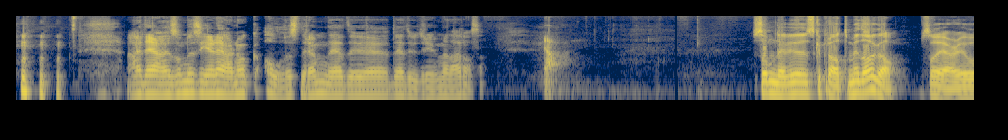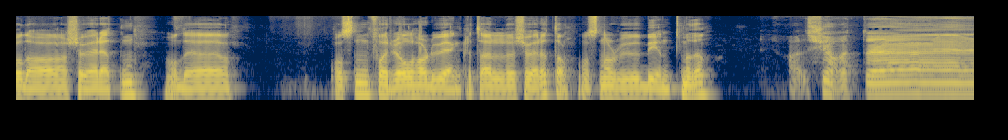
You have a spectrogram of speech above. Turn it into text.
Nei, det er jo som du sier, det er nok alles drøm, det du, det du driver med der, altså. Ja, Som det vi skal prate om i dag, da, så er det jo da sjøørreten. Og det Åssen forhold har du egentlig til sjøørret, da? Åssen har du begynt med det? Sjøørret eh,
